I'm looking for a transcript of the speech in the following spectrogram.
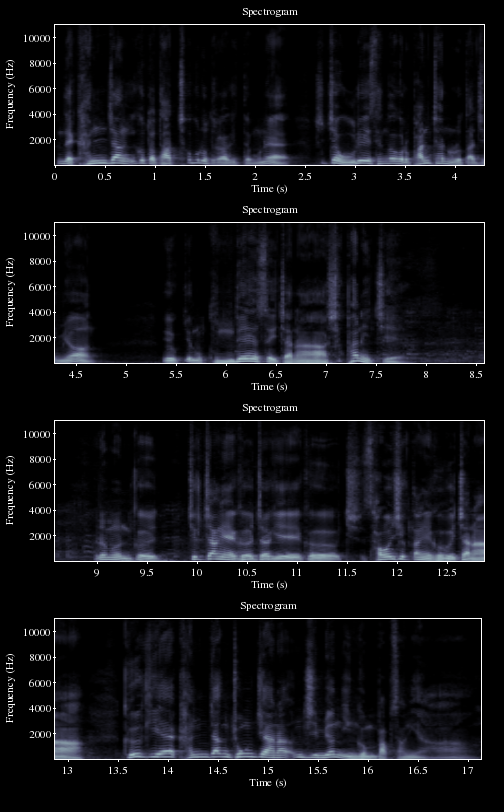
근데 간장 이것도 다 첩으로 들어가기 때문에 실제 우리의 생각으로 반찬으로 따지면 여러분 군대에서 있잖아. 식판 있지. 그러면 그 직장에 그 저기 그 사원 식당에 그거 있잖아. 거기에 간장 종지 하나 얹으면 임금 밥상이야.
